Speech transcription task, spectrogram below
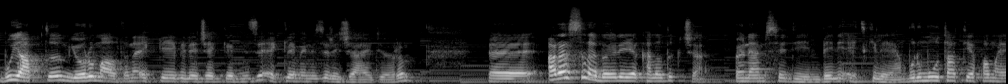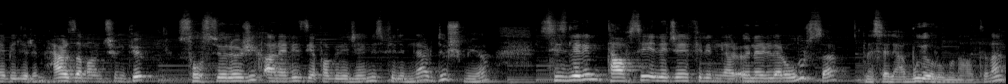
bu yaptığım yorum altına ekleyebileceklerinizi eklemenizi rica ediyorum. Ee, ara sıra böyle yakaladıkça önemsediğim, beni etkileyen, bunu mutat yapamayabilirim. Her zaman çünkü sosyolojik analiz yapabileceğimiz filmler düşmüyor. Sizlerin tavsiye edeceği filmler, öneriler olursa mesela bu yorumun altına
